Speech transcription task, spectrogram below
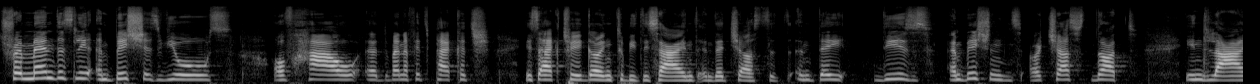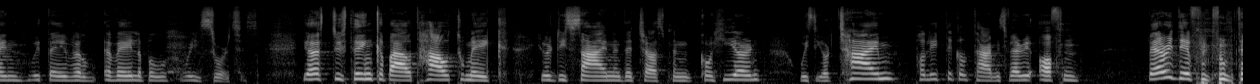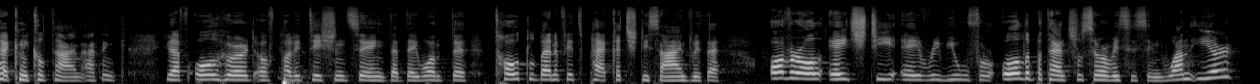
tremendously ambitious views of how uh, the benefits package is actually going to be designed and adjusted. And they, these ambitions are just not in line with the avail available resources. You have to think about how to make your design and adjustment coherent with your time. Political time is very often very different from technical time. I think you have all heard of politicians saying that they want the total benefits package designed with an overall HTA review for all the potential services in one year.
